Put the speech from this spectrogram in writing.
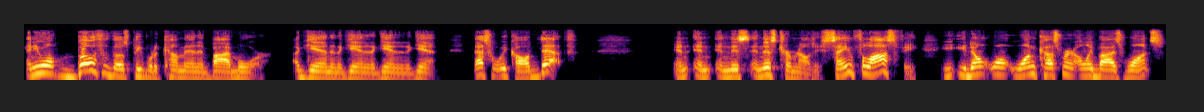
And you want both of those people to come in and buy more again and again and again and again. That's what we call depth. In, in, in this in this terminology, same philosophy. You, you don't want one customer that only buys once.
